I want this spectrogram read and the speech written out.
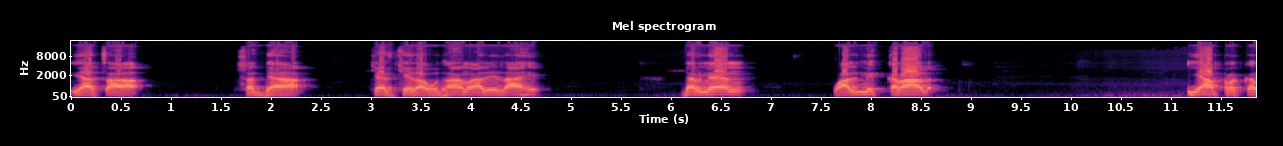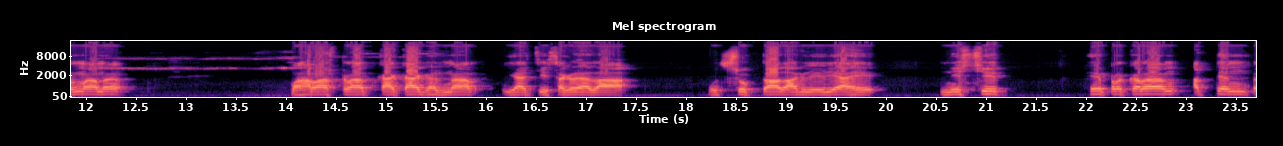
याचा सध्या चर्चेला उधाण आलेला आहे. दरम्यान वाल्मिक कराड या प्रकरणानं महाराष्ट्रात काय काय घडणार याची सगळ्याला उत्सुकता लागलेली आहे. निश्चित हे प्रकरण अत्यंत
